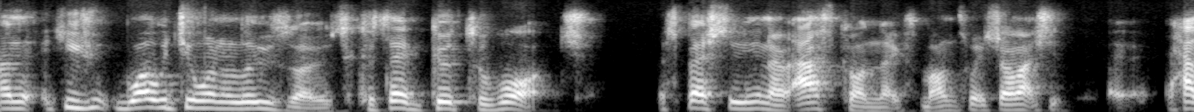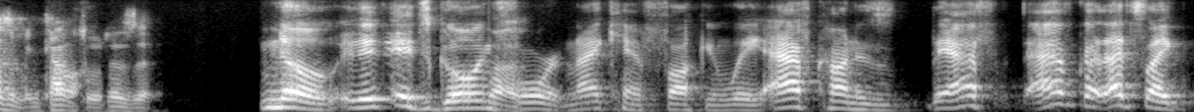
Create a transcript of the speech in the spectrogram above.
And you, why would you want to lose those? Because they're good to watch, especially you know Afcon next month, which I'm actually hasn't been cancelled, has it? No, it, it's going no. forward, and I can't fucking wait. Afcon is the Af, Afcon. That's like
